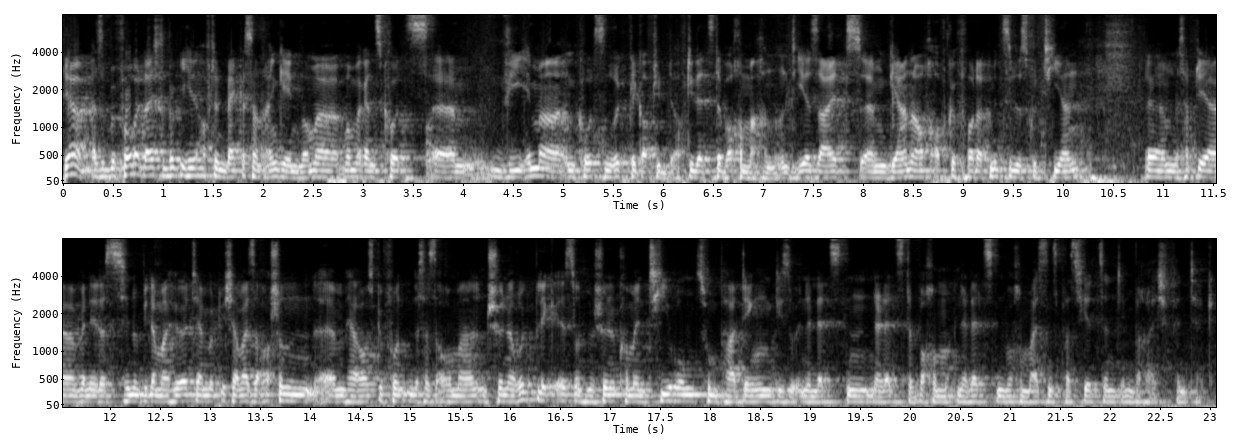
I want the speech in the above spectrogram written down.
Ja, also bevor wir gleich wirklich auf den Backathon eingehen, wollen wir, wollen wir ganz kurz, ähm, wie immer, einen kurzen Rückblick auf die, auf die letzte Woche machen. Und ihr seid ähm, gerne auch aufgefordert, mitzudiskutieren. Ähm, das habt ihr, wenn ihr das hin und wieder mal hört, ja möglicherweise auch schon ähm, herausgefunden, dass das auch immer ein schöner Rückblick ist und eine schöne Kommentierung zu ein paar Dingen, die so in, den letzten, in, der, letzte Woche, in der letzten Woche meistens passiert sind im Bereich Fintech.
